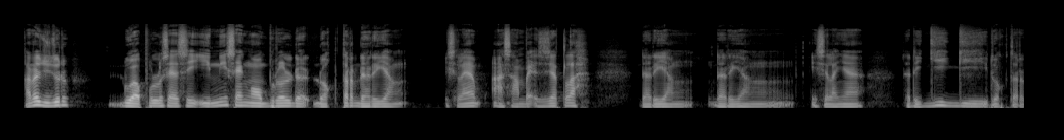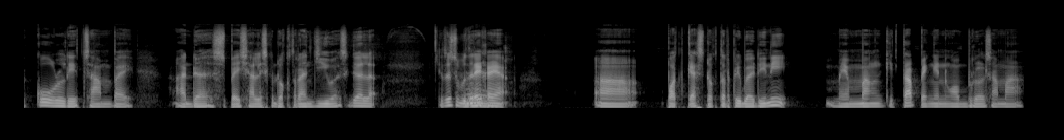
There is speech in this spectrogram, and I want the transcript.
karena jujur 20 sesi ini saya ngobrol do dokter dari yang istilahnya A sampai Z lah dari yang dari yang istilahnya dari gigi dokter kulit sampai ada spesialis kedokteran jiwa segala itu sebenarnya hmm. kayak uh, podcast dokter pribadi ini memang kita pengen ngobrol sama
